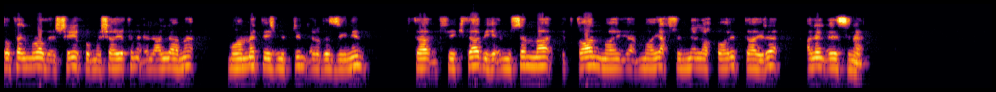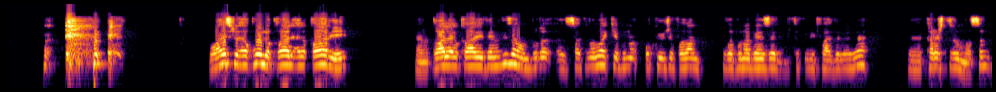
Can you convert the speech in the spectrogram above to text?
Tofel Murad Şeyh ve Meşayihine El-Allame Muhammed Necmettin El-Gızzi'nin fi kitabihi el-müsemma itqan ma yahsun minel akbarit daire alel elsine. Ve ismi ekulu kal el-qari yani kal el-qari denildiği zaman burada sakın ola ki bunu okuyucu falan ya da buna benzer bir takım ifadelere e, karıştırılmasın.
